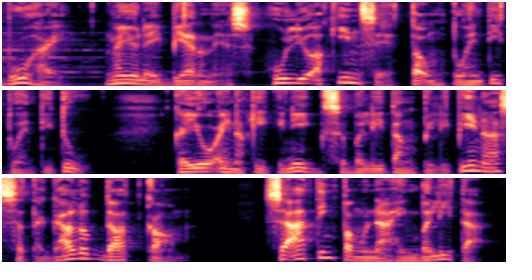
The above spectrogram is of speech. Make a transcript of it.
Mabuhay! Ngayon ay Biyernes, Hulyo 15, taong 2022. Kayo ay nakikinig sa Balitang Pilipinas sa Tagalog.com. Sa ating pangunahing balita,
